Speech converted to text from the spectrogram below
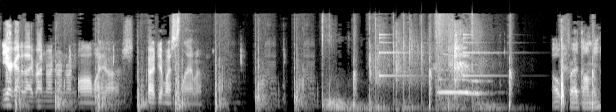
You're gonna die. Run, run, run, run. oh my gosh. Gotta get my slamming. Oh, Fred's on me.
